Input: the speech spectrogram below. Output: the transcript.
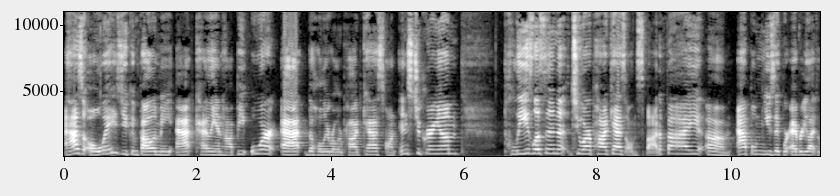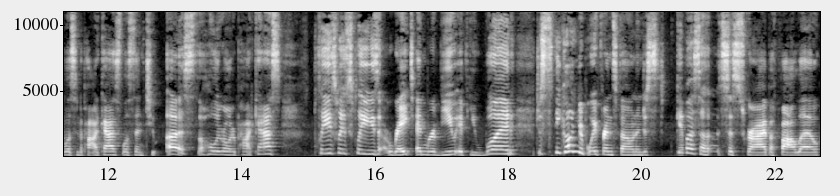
as always, you can follow me at Kylie Ann Hoppy or at the Holy Roller Podcast on Instagram. Please listen to our podcast on Spotify, um, Apple Music, wherever you like to listen to podcasts. Listen to us, the Holy Roller Podcast please, please, please rate and review if you would. Just sneak on your boyfriend's phone and just give us a subscribe, a follow.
